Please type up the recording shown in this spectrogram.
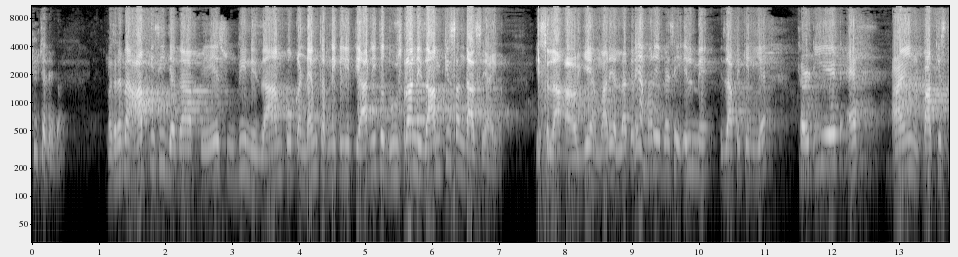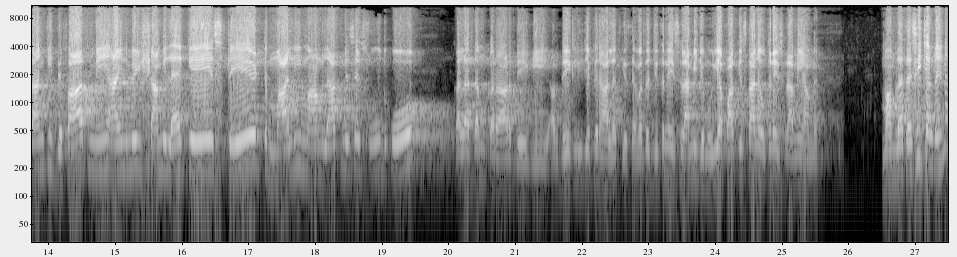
کیوں چلے گا؟ مطلب ہے آپ کسی جگہ پہ سودی نظام کو کنڈیم کرنے کے لیے تیار نہیں تو دوسرا نظام کس انداز سے آئے گا؟ اسلام اور یہ ہمارے اللہ کرے، ہمارے ویسے علم میں اضافے کے لیے تھرٹی ایٹ ایف آئین پاکستان کی دفاعت میں آئین میں شامل ہے کہ اسٹیٹ مالی معاملات میں سے سود کو کلعدم قرار دے گی۔ اب دیکھ لیجیے پھر حالت کس ہے۔ مطلب جتنے اسلامی جمہوریہ پاکستان ہے، اتنے اسلامی ہم ہیں۔ معاملات ایسے ہی چل رہے ہیں نا۔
